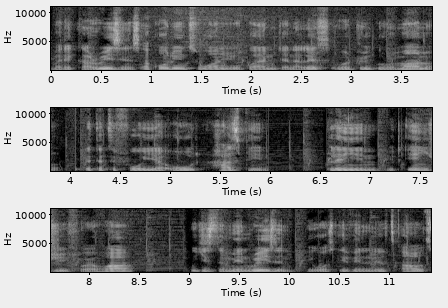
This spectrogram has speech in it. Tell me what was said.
medical reasons. According to one Uruguayan journalist, Rodrigo Romano, the 34-year-old has been playing with injury for a while, which is the main reason he was even left out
